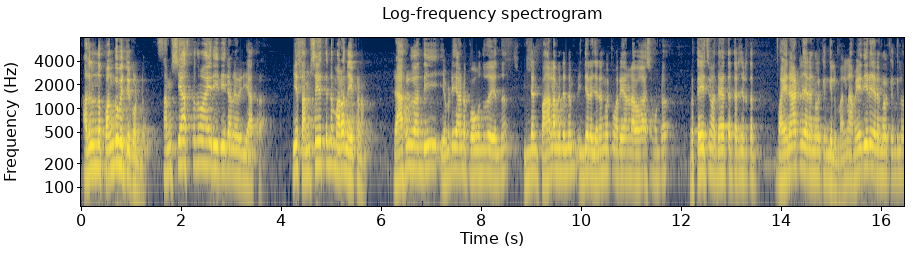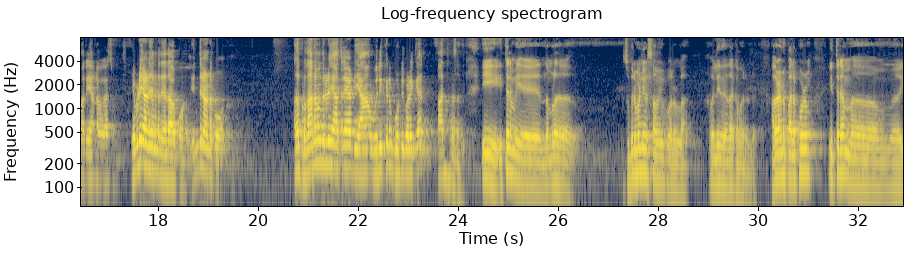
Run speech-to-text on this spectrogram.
അതിൽ നിന്ന് പങ്കുപറ്റിക്കൊണ്ട് സംശയാസ്പദമായ രീതിയിലാണ് ഒരു യാത്ര. ഈ സംശയത്തിന്റെ മറ നീക്കണം. രാഹുൽ ഗാന്ധി എവിടെയാണ് പോകുന്നത് എന്ന് ഇന്ത്യൻ പാർലമെന്റിനും ഇന്ത്യയിലെ ജനങ്ങൾക്കും അറിയാനുള്ള അവകാശമുണ്ട്. പ്രത്യേകിച്ചും അദ്ദേഹത്തെ തെരഞ്ഞെടുത്ത വയനാട്ടിലെ ജനങ്ങൾക്കെങ്കിലും അല്ലെങ്കിൽ അമേരിയയിലെ ജനങ്ങൾക്കെങ്കിലും അറിയാനുള്ള അവകാശമുണ്ട്. എവിടെയാണ് ഞങ്ങളുടെ നേതാവ് പോകുന്നത്? എന്തിനാണ് പോകുന്നത്? അത് പ്രധാനമന്ത്രിയുടെ യാത്രയായിട്ട് യാ ഒരിക്കലും കൂട്ടിക്കുഴയ്ക്കാൻ സാധ്യമല്ല. ഈ ഇത്തരം നമ്മൾ സുബ്രഹ്മണ്യ സ്വാമി പോലുള്ള വലിയ നേതാക്കന്മാരുണ്ട്. അവരാണ് പലപ്പോഴും ഇത്തരം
